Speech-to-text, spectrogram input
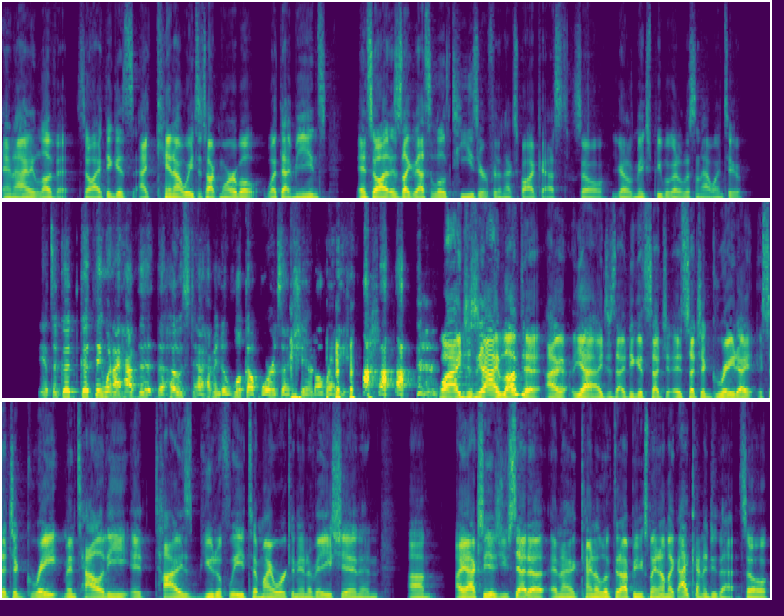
and I love it. So I think it's, I cannot wait to talk more about what that means. And so I, it's like, that's a little teaser for the next podcast. So you got to make sure people got to listen to that one too. Yeah, it's a good good thing when I have the the host having to look up words I've shared already. Well, I just, yeah, I loved it. I, yeah, I just, I think it's such, it's such a great, it's such a great mentality. It ties beautifully to my work in innovation. And, um, I actually, as you said, uh, and I kind of looked it up and you explained, it, I'm like, I kind of do that. So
